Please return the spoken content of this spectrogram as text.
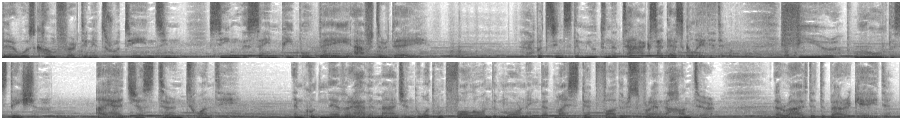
There was comfort in its routines, in seeing the same people day after day. But since the mutant attacks had escalated, fear ruled the station. I had just turned 20 and could never have imagined what would follow on the morning that my stepfather's friend Hunter arrived at the barricade.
